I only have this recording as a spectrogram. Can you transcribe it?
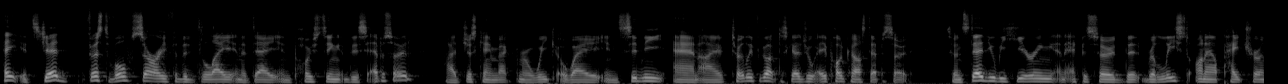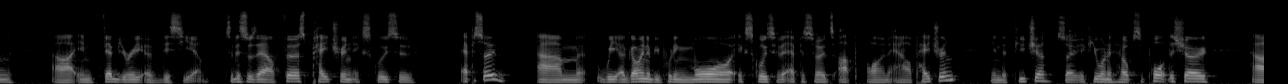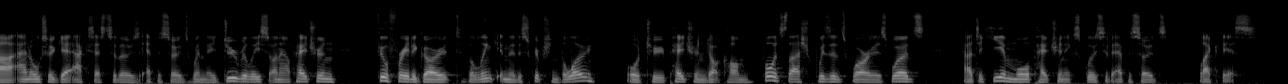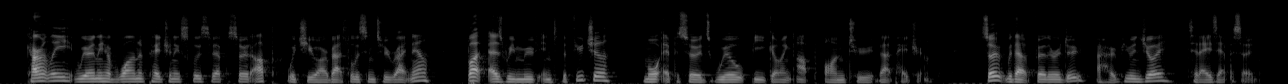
Hey, it's Jed. First of all, sorry for the delay in a day in posting this episode. I just came back from a week away in Sydney and I totally forgot to schedule a podcast episode. So instead, you'll be hearing an episode that released on our Patreon uh, in February of this year. So this was our first Patreon exclusive episode. Um, we are going to be putting more exclusive episodes up on our Patreon in the future. So if you want to help support the show uh, and also get access to those episodes when they do release on our Patreon, feel free to go to the link in the description below or to patreon.com forward slash wizards warriors words uh, to hear more Patreon exclusive episodes like this. Currently, we only have one Patreon exclusive episode up, which you are about to listen to right now. But as we move into the future, more episodes will be going up onto that Patreon. So, without further ado, I hope you enjoy today's episode.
